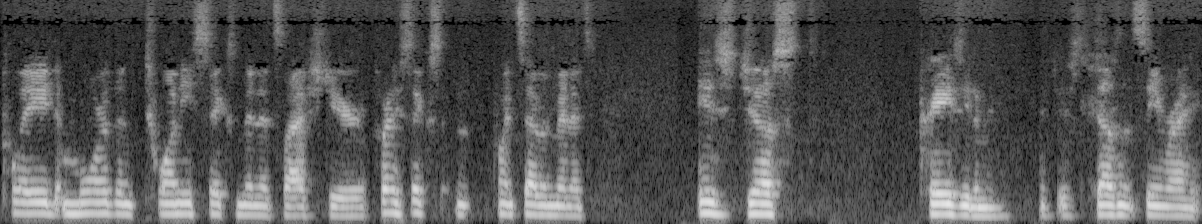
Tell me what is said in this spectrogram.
played more than 26 minutes last year, 26.7 minutes, is just crazy to me. It just doesn't seem right.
